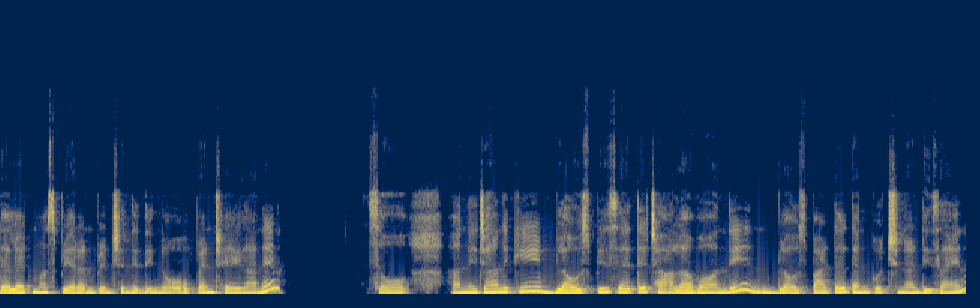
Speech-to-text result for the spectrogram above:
డల్ అట్మాస్ఫియర్ అనిపించింది దీన్ని ఓపెన్ చేయగానే. సో నిజానికి బ్లౌజ్ పీస్ అయితే చాలా బాగుంది. బ్లౌజ్ పార్ట్ దానికి వచ్చిన డిజైన్.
